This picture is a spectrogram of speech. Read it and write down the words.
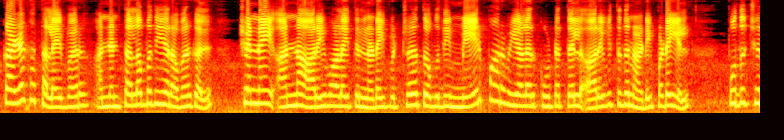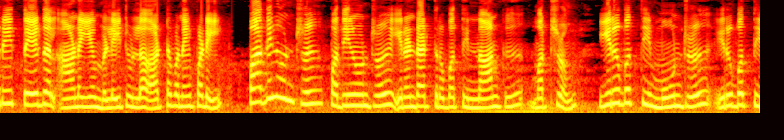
கழக தலைவர் அண்ணன் தளபதியர் அவர்கள் சென்னை அண்ணா அறிவாலயத்தில் நடைபெற்ற தொகுதி மேற்பார்வையாளர் கூட்டத்தில் அறிவித்ததன் அடிப்படையில் புதுச்சேரி தேர்தல் ஆணையம் வெளியிட்டுள்ள அட்டவணைப்படி பதினொன்று பதினொன்று இரண்டாயிரத்தி இருபத்தி நான்கு மற்றும் இருபத்தி மூன்று இருபத்தி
